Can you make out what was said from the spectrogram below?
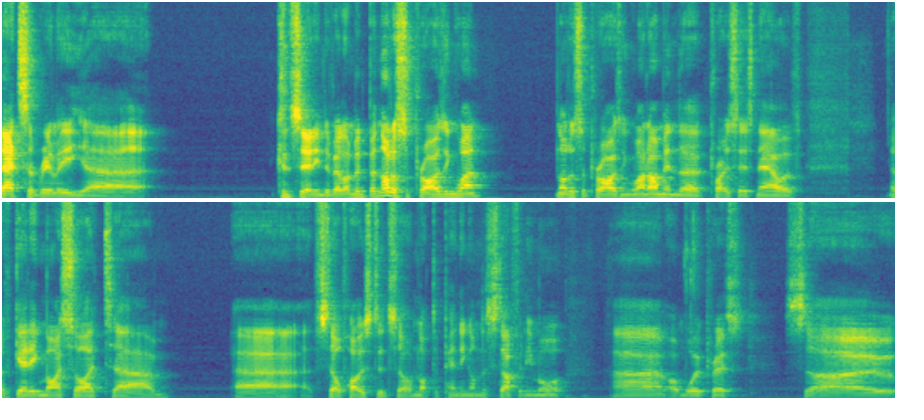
that's a really uh, concerning development, but not a surprising one. Not a surprising one. I'm in the process now of of getting my site um, uh, self-hosted, so I'm not depending on this stuff anymore uh, on WordPress. So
